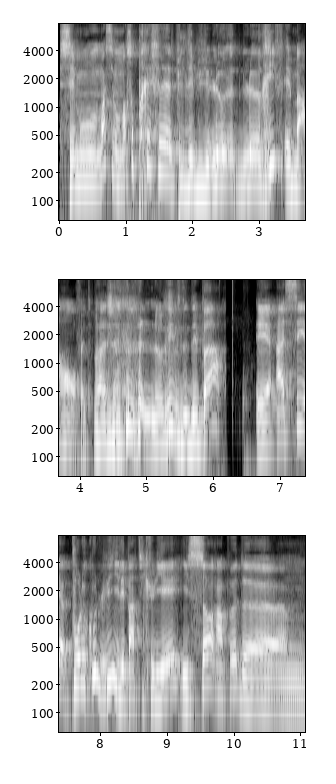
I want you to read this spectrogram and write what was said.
C'est mon, moi, c'est mon morceau préféré depuis le début. Le, le riff est marrant en fait. Le riff de départ est assez. Pour le coup, lui, il est particulier. Il sort un peu de euh,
